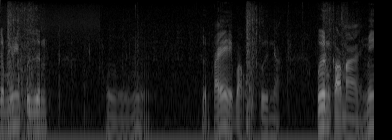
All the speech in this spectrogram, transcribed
จะไม่มีปืนโอ้เกินไปเบาปืนเนี่ยปืนก็ไม่มี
